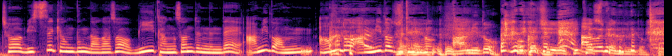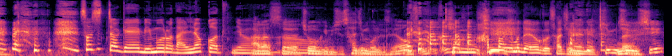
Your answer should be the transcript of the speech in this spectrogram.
저 미스 경북 나가서 미 당선됐는데 아미도 안, 아무도 안 믿어주네요. 아미도. 어, 그렇지. BTS 아무도. 팬들도. 소시적에 미모로 날렸거든요. 알았어요. 어. 조오김 씨 사진 보내세요. 한 방이면 돼요 그 사진. 네네. 김지우 네. 씨.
